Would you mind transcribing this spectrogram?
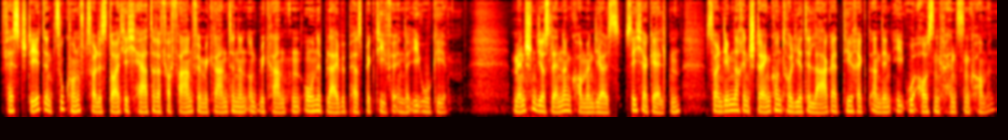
Fest steht, in Zukunft soll es deutlich härtere Verfahren für Migrantinnen und Migranten ohne Bleibeperspektive in der EU geben. Menschen, die aus Ländern kommen, die als sicher gelten, sollen demnach in streng kontrollierte Lager direkt an den EU-Außengrenzen kommen.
